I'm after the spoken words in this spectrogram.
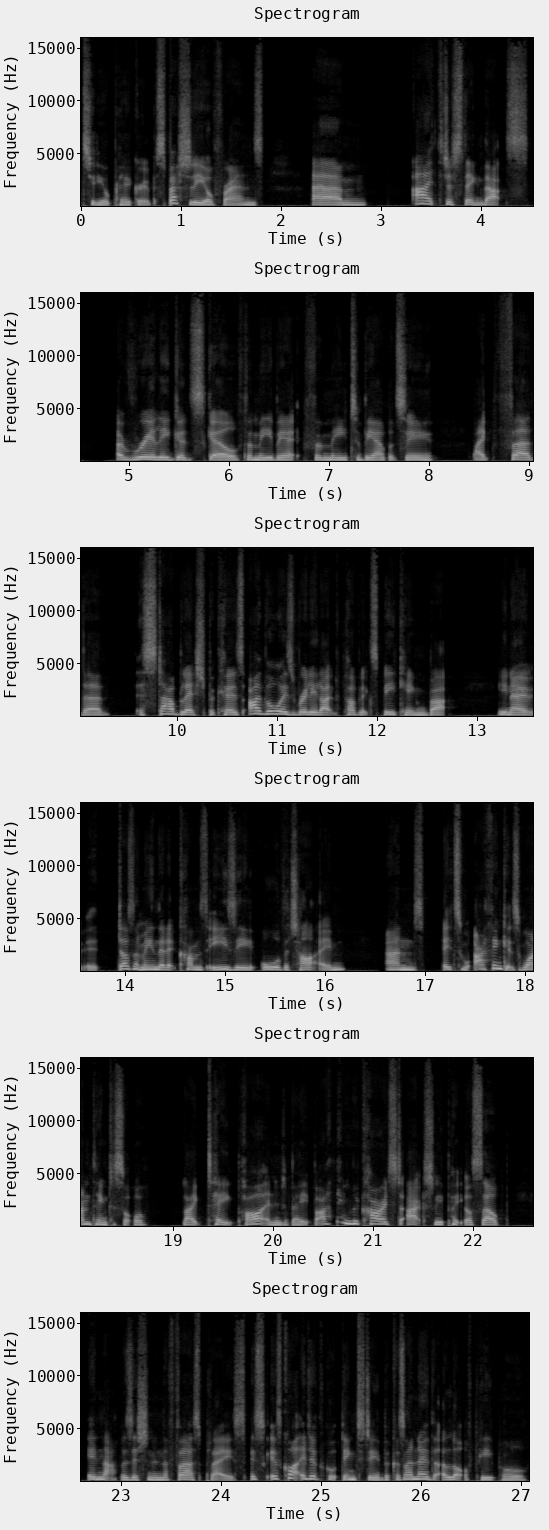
to your peer group, especially your friends. Um, I just think that's a really good skill for me, be for me to be able to like further establish because I've always really liked public speaking, but you know, it doesn't mean that it comes easy all the time. And it's, I think it's one thing to sort of like take part in a debate, but I think the courage to actually put yourself in that position in the first place it's, is quite a difficult thing to do because I know that a lot of people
